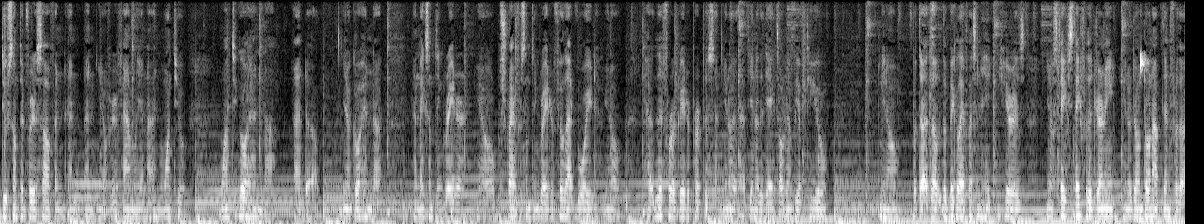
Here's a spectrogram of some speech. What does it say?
do something for yourself and and, and you know for your family and, and want to want to go ahead and uh, and uh, you know go ahead and uh, and make something greater. You know, strive for something greater, fill that void. You know, live for a greater purpose, and you know, at the end of the day, it's all gonna be up to you. You know, but the the, the big life lesson here is, you know, stay stay for the journey. You know, don't don't opt in for the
